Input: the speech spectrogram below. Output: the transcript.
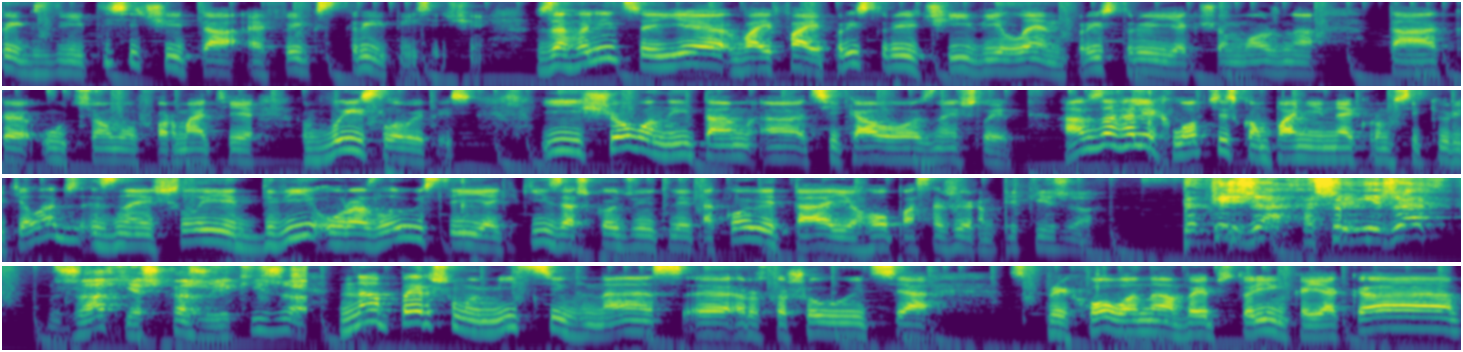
FX 2000 та FX 3000. Взагалі, це є Wi-Fi пристрої чи VLAN пристрої, якщо можна так е, у цьому форматі висловитись. І що вони там е, цікавого знайшли? А взагалі, хлопці з компанії Necrom Security Labs знайшли дві уразливості, які зашкоджують літакові та його пасажирам. Який жах? Який жах? А що не жах? Жах, я ж кажу, який жах. На першому місці в нас е, розташовується сприхована веб-сторінка, яка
